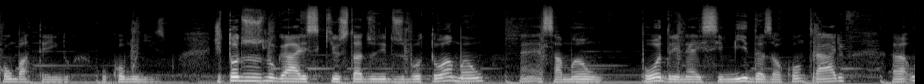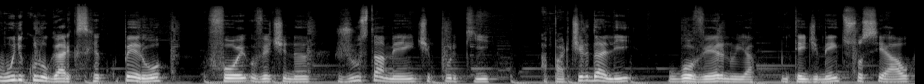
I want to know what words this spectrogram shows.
combatendo o comunismo. De todos os lugares que os Estados Unidos botou a mão, né, essa mão podre, né, esse Midas ao contrário, uh, o único lugar que se recuperou foi o Vietnã, justamente porque a partir dali o governo e o entendimento social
